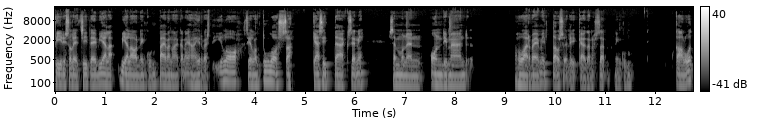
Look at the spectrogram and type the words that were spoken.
fiilis oli, että siitä ei vielä, vielä ole niin kuin päivän aikana ihan hirveästi iloa. Siellä on tulossa käsittääkseni semmoinen on-demand HRV-mittaus, eli käytännössä niin kuin haluat,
